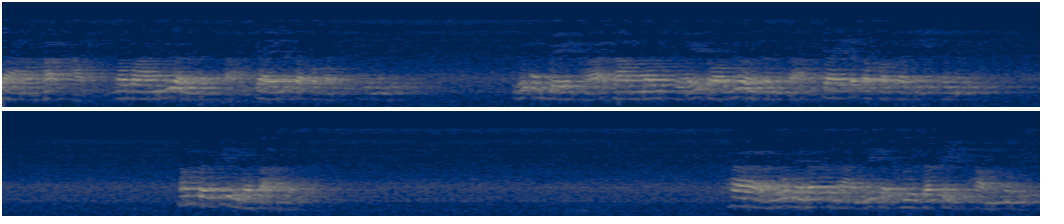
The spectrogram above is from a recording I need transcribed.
จากพระธ ระวางเรื่องต่างๆใจแล้วก็ปกติตรงนี้หรืออุเบกขาธรรมเราเฉยต่อเรื่องต่างๆใจแล้วก็ปกติตรงนี้มันเป็นที่ประสานถ้ารู้ในลักษณะนี้ก็คือสติธรรมนั่นเอง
